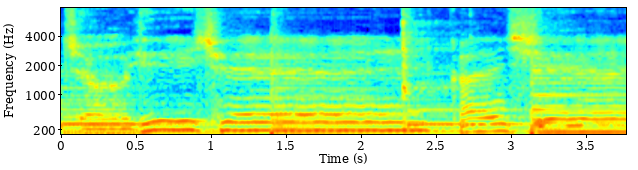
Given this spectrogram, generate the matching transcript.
这一切感谢。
